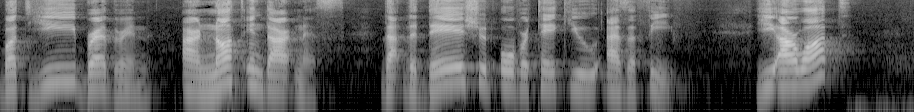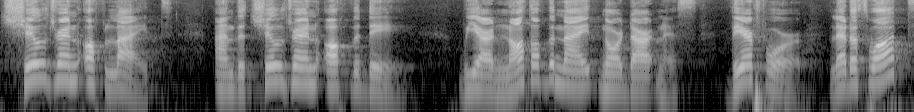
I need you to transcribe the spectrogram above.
But ye, brethren, are not in darkness, that the day should overtake you as a thief. Ye are what? Children of light and the children of the day. We are not of the night nor darkness. Therefore, let us what?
